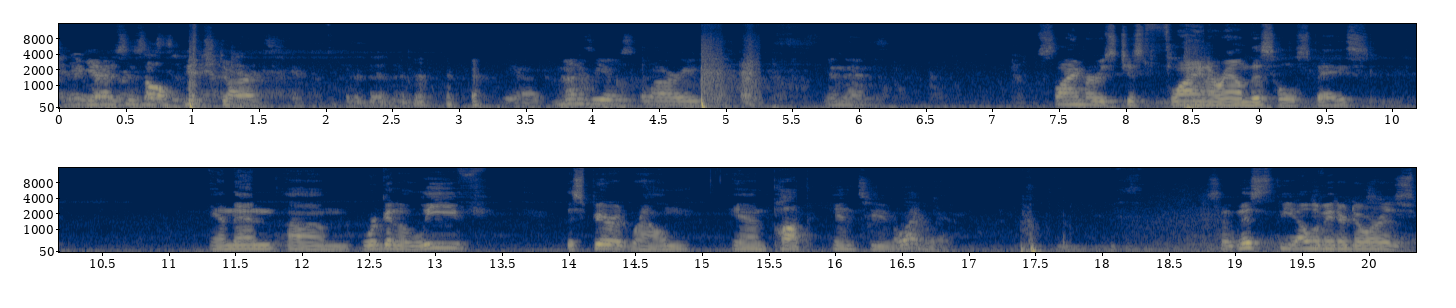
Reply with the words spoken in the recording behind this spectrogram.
and again, this is all pitch to dark. Yeah, Nunzio Scolari, and then Slimer's just flying around this whole space. And then um, we're going to leave the spirit realm and pop into the library. So this, the elevator door is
